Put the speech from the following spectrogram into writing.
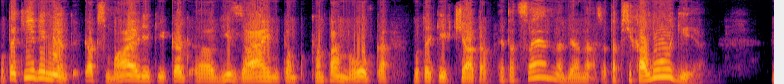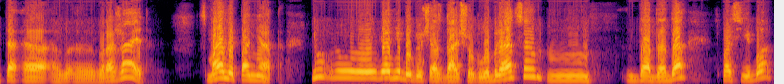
Вот такие элементы, как смайлики, как э, дизайн, комп компоновка вот таких чатов, это ценно для нас, это психология. Это э, э выражает. Смайлы понятно. Ну, э, я не буду сейчас дальше углубляться. Да-да-да, спасибо.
